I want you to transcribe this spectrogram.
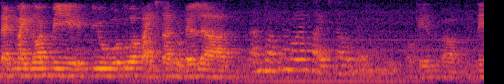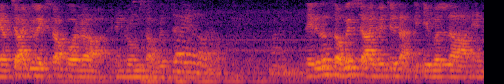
that might not be if you go to a five-star hotel. Uh, I'm talking about a five-star hotel. okay, uh, they have charged you extra for uh, in-room service Quite a lot of. There is a service charge which is applicable uh, in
